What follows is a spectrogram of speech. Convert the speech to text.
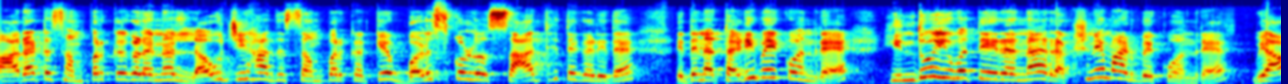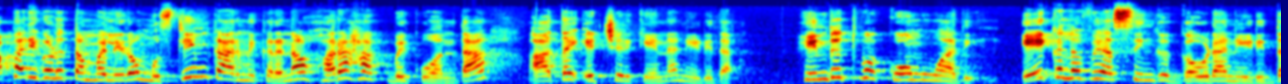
ಮಾರಾಟ ಸಂಪರ್ಕಗಳನ್ನು ಲವ್ ಜಿಹಾದ್ ಸಂಪರ್ಕಕ್ಕೆ ಬಳಸ್ಕೊಳ್ಳೋ ಸಾಧ್ಯತೆಗಳಿದೆ. ಇದನ್ನು ತಡಿಬೇಕು ಅಂದರೆ ಹಿಂದೂ ಯುವತಿಯರನ್ನು ರಕ್ಷಣೆ ಮಾಡಬೇಕು ಅಂದರೆ ವ್ಯಾಪಾರಿಗಳು ತಮ್ಮಲ್ಲಿರೋ ಮುಸ್ಲಿಂ ಕಾರ್ಮಿಕರನ್ನು ಹೊರಹಾಕಬೇಕು ಅಂತ ಆತ ಎಚ್ಚರಿಕೆಯನ್ನು ನೀಡಿದ. ಹಿಂದುತ್ವ ಕೋಮುವಾದಿ ಏಕಲವ್ಯ ಸಿಂಗ್ ಗೌಡ ನೀಡಿದ್ದ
